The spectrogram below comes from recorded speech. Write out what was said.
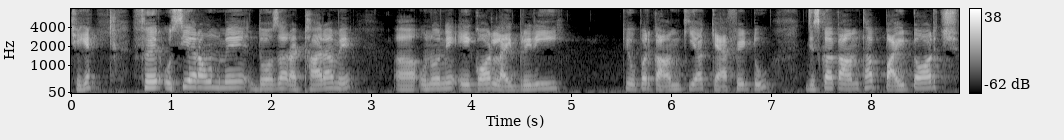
ठीक है? फिर उसी अराउंड में 2018 में आ, उन्होंने एक और लाइब्रेरी के ऊपर काम किया कैफ़े टू जिसका काम था पाईटॉर्च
